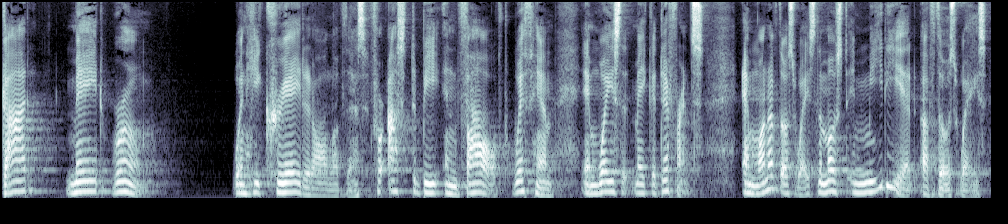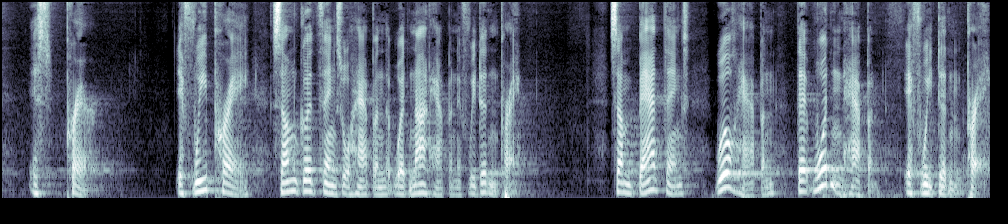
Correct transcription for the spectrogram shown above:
God made room when He created all of this for us to be involved with Him in ways that make a difference. And one of those ways, the most immediate of those ways, is prayer. If we pray, some good things will happen that would not happen if we didn't pray. Some bad things will happen that wouldn't happen if we didn't pray.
